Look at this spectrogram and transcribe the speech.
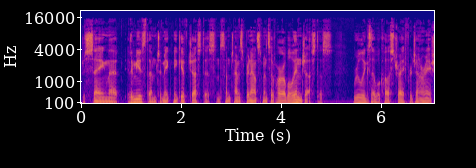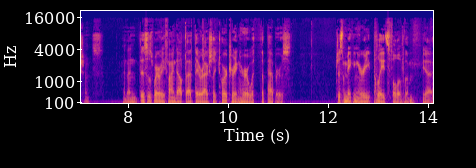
just saying that it amused them to make me give justice and sometimes pronouncements of horrible injustice, rulings that will cause strife for generations. And then this is where we find out that they were actually torturing her with the peppers, just making her eat plates full of them. Yeah.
